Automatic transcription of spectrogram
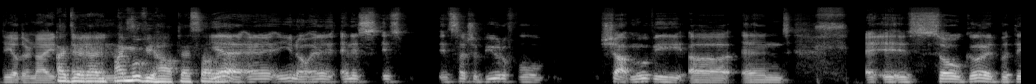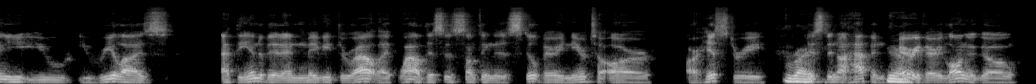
the other night I did. and- I, I movie hopped. I saw yeah that. and you know and, and it's it's it's such a beautiful shot movie uh and it is so good but then you you, you realize at the end of it and maybe throughout like wow this is something that is still very near to our our history Right. this did not happen Yeah. very very long ago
